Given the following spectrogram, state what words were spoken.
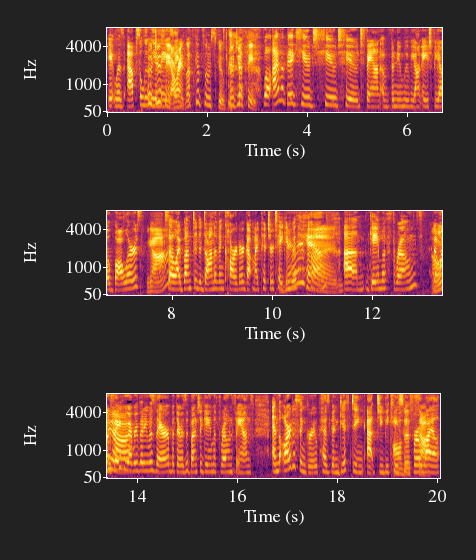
It was absolutely Who'd you amazing. see? All right, let's get some scoop. Who'd you see? well, I'm a big, huge, huge, huge fan of the new movie on HBO, Ballers. Yeah. So I bumped into Donovan Carter, got my picture taken Very with him. Um, Game of Thrones. I don't oh, want to yeah. say who everybody was there, but there was a bunch of Game of Thrones fans. And the Artisan Group has been gifting at GBK All Suite for stuff. a while.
